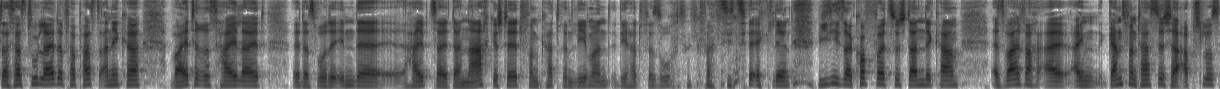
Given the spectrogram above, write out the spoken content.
das hast du leider verpasst, Annika. Weiteres Highlight, äh, das wurde in der Halbzeit danach gestellt von Katrin Lehmann, die hat versucht, quasi zu erklären, wie dieser Kopfball zustande kam. Es war einfach ein ganz fantastischer Abschluss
